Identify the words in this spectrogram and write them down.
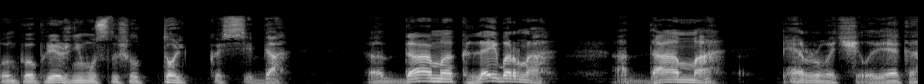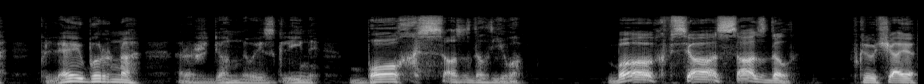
он по-прежнему слышал только себя. Адама Клейборна, Адама, первого человека, Клейборна, рожденного из глины. Бог создал его. Бог все создал, включая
